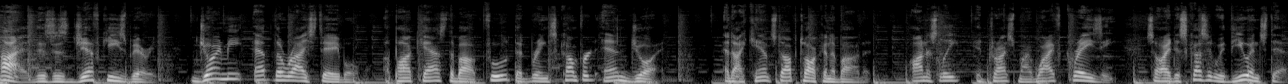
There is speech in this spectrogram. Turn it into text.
Hi, this is Jeff Keasberry. Join me at The Rice Table, a podcast about food that brings comfort and joy. And I can't stop talking about it. Honestly, it drives my wife crazy, so I discuss it with you instead.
